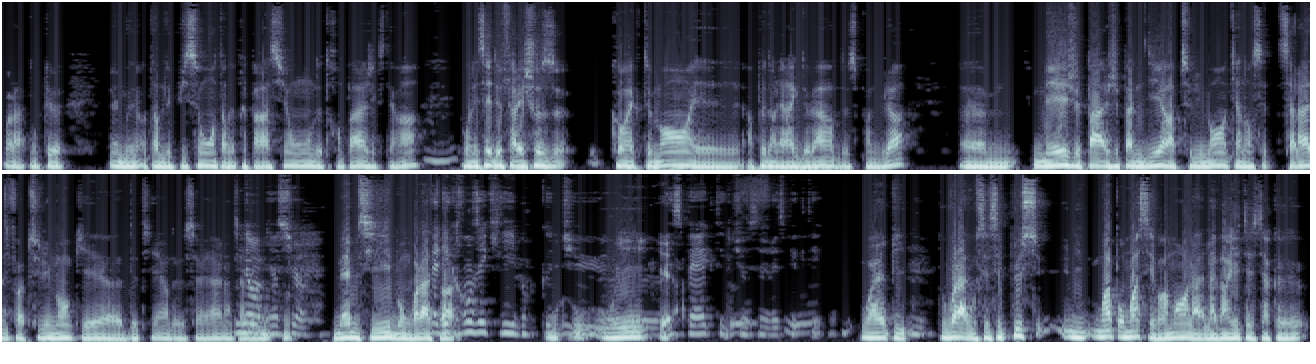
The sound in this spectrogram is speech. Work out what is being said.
voilà, donc euh, même en termes de cuisson, en termes de préparation, de trempage, etc. Mhm. On essaye de faire les choses correctement et un peu dans les règles de l'art de ce point de vue-là. Euh, mais je vais pas, je vais pas me dire absolument, tiens, dans cette salade, il faut absolument qu'il y ait euh, deux tiers de céréales, un tiers Non, bien sûr. Même si, bon, voilà. T'as des grands équilibres que tu oui, respectes et que tu sais respecter. Ouais, et puis, mm. donc voilà, donc c'est plus, moi pour moi c'est vraiment la, la variété, c'est-à-dire que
